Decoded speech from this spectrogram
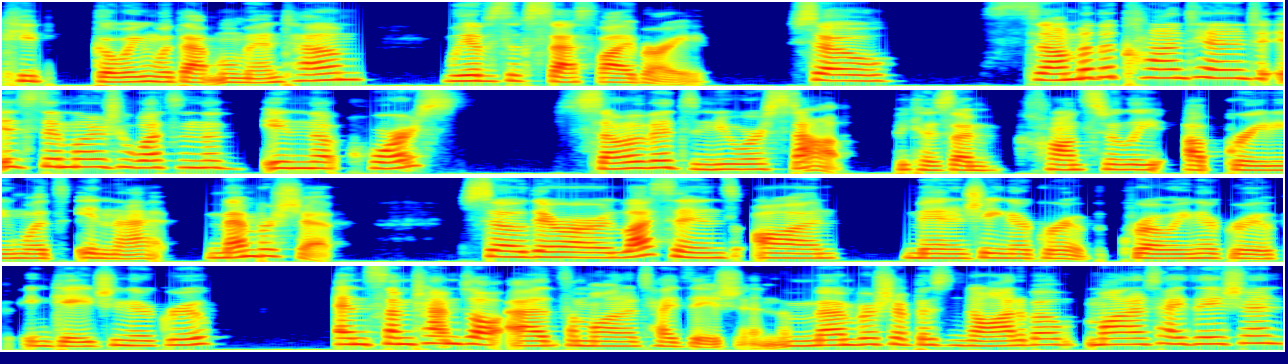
keep going with that momentum, we have a success library. So some of the content is similar to what's in the in the course. Some of it's newer stuff because I'm constantly upgrading what's in that membership. So there are lessons on managing their group, growing their group, engaging their group. And sometimes I'll add some monetization. The membership is not about monetization,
